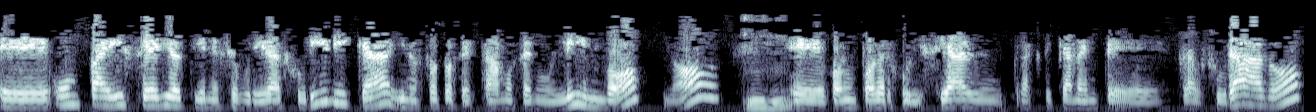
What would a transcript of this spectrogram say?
Eh, un país serio tiene seguridad jurídica y nosotros estamos en un limbo, ¿no? Eh, con un poder judicial prácticamente clausurado,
